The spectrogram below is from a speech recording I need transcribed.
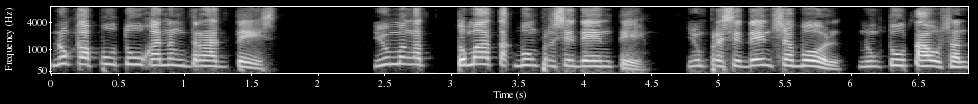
nung kaputukan ng drug test, yung mga tumatakbong presidente, yung presidential nung 2022,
